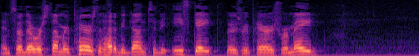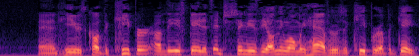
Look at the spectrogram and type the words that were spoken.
And so there were some repairs that had to be done to the east gate. Those repairs were made and he was called the keeper of the east gate. It's interesting he's the only one we have who's a keeper of a gate.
